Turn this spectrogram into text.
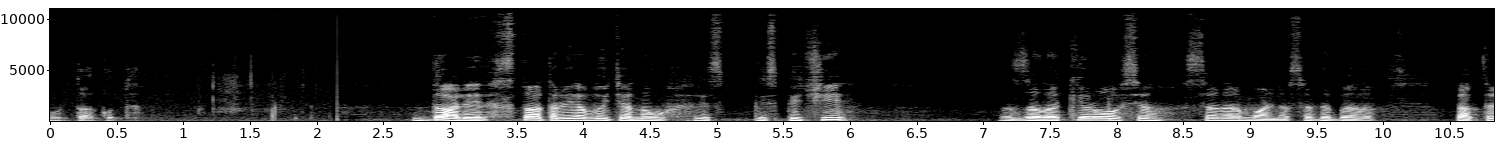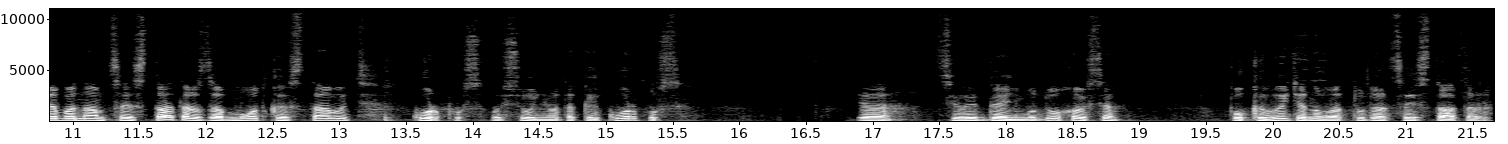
Отак от. Далі статор я витягнув із, із печі, залакірувався, все нормально, все дебеле. Так, треба нам цей статор з обмоткою вставити в корпус. Ось у нього такий корпус. Я цілий день мудохався, поки витягнув оттуда цей статор.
